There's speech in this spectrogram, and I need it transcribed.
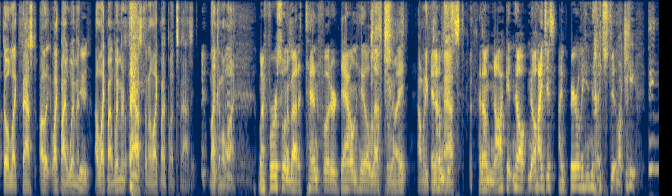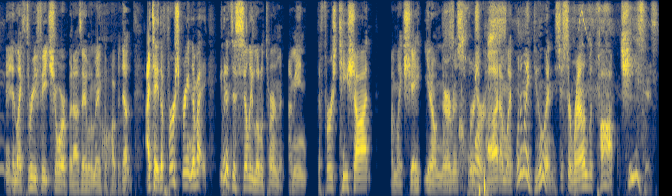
putt though. Like fast. I like like my women. Dude, I like my women fast, and I like my putts fast. Not gonna lie. my first one about a ten footer downhill, oh, left to right, How many And I'm past? just- and I'm knocking. No, no, I just I barely nudged it, Oh, like just he- Ding. And like three feet short, but I was able to make the Oh. putt. But that, I tell you, the first green, no matter even it's a silly little tournament, I mean, the first tee shot, I'm like shake, you know, nervous. First putt, I'm like, what am I doing? It's just a round with pop. Jesus.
